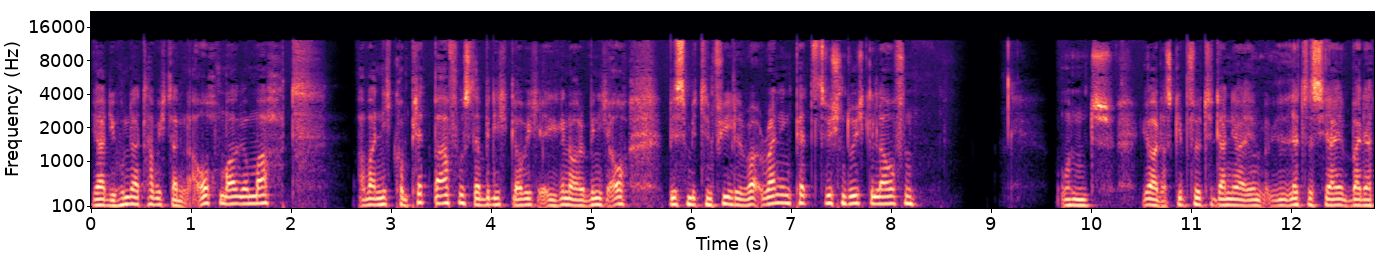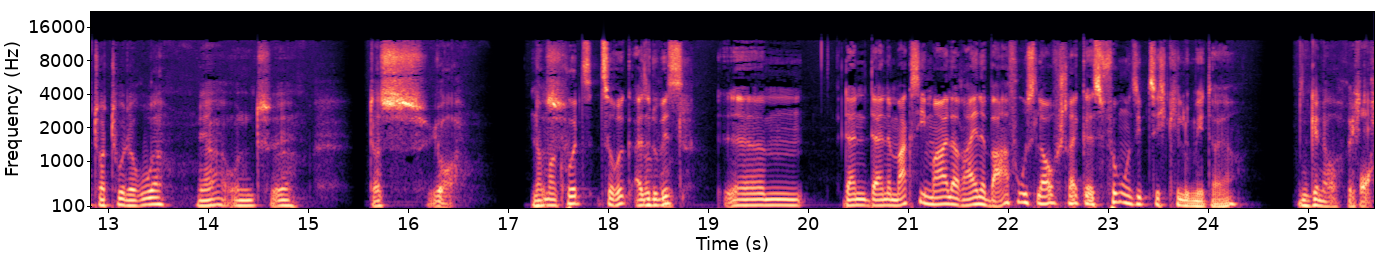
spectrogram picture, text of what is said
ja, die 100 habe ich dann auch mal gemacht aber nicht komplett barfuß. Da bin ich, glaube ich, äh, genau, da bin ich auch bis mit den Free Running Pads zwischendurch gelaufen. Und ja, das gipfelte dann ja im, letztes Jahr bei der Tortur der Ruhr. Ja, und äh, das, ja. Nochmal kurz zurück. Also du bist, ähm, dein, deine maximale reine Barfußlaufstrecke ist 75 Kilometer, ja? Genau, richtig. Boah,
